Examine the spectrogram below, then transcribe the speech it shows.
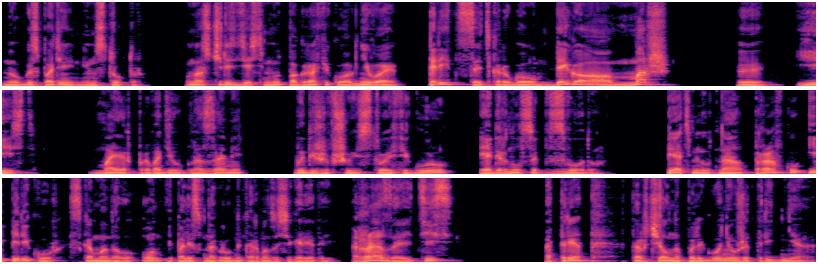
Ну, господин инструктор, у нас через десять минут по графику огневая. Тридцать кругов, бегом, марш! Э, есть. Майер проводил глазами выбежавшую из строя фигуру и обернулся к взводу. «Пять минут на правку и перекур», – скомандовал он и полез в нагрудный карман за сигаретой. «Разойтись!» Отряд торчал на полигоне уже три дня.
